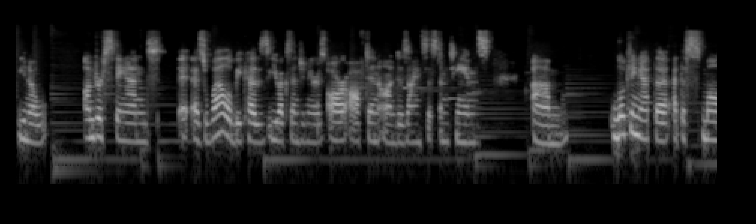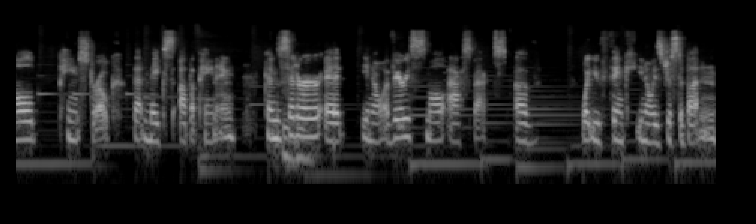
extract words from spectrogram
you know, understand as well because UX engineers are often on design system teams, um, looking at the at the small paint stroke that makes up a painting. Consider mm-hmm. it, you know, a very small aspect of what you think, you know, is just a button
